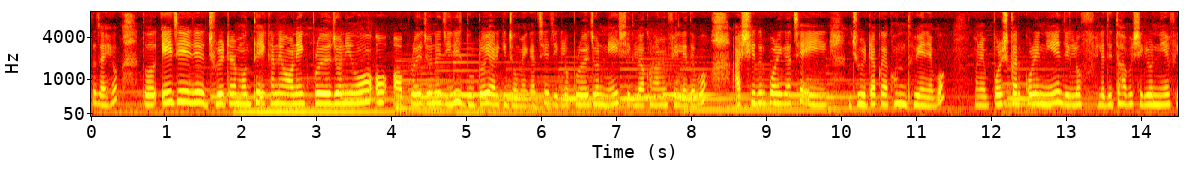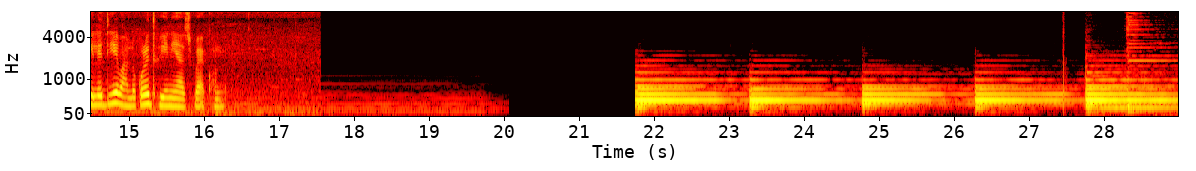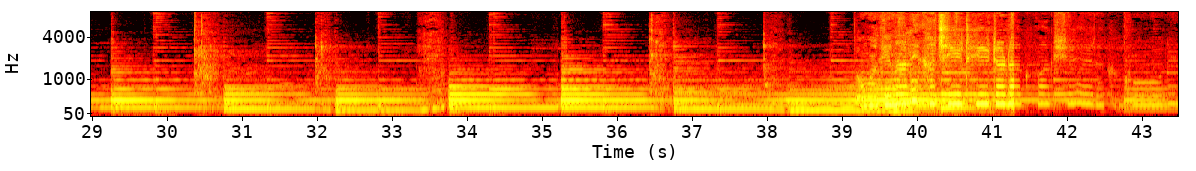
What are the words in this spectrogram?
তো যাই হোক, তো এই যে এই যে ঝুড়িটার মধ্যে এখানে অনেক প্রয়োজনীয় ও অপ্রয়োজনীয় জিনিস দুটোই আর কি জমে গেছে। যেগুলো প্রয়োজন নেই, সেগুলো এখন আমি ফেলে দেবো। আর সিঁদুর পড়ে গেছে, এই ঝুড়িটাকে এখন ধুয়ে নেব। মানে পরিষ্কার করে নিয়ে যেগুলো ফেলে দিতে হবে, সেগুলো নিয়ে ফেলে দিয়ে ভালো করে ধুয়ে নিয়ে আসব এখন। তোমাকে না লেখা চিঠিটা ডাক বাক্সে কোণে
